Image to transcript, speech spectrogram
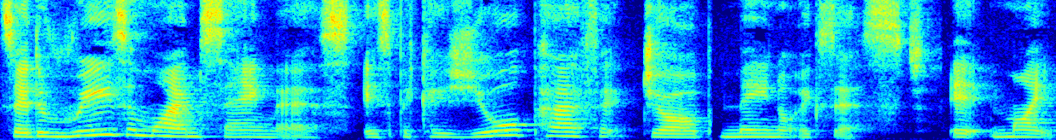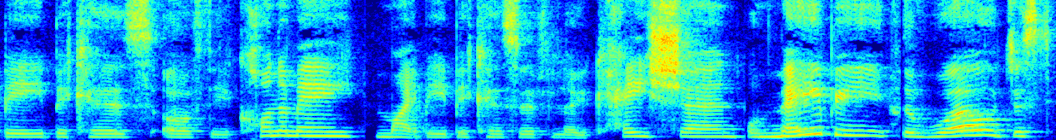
So, the reason why I'm saying this is because your perfect job may not exist. It might be because of the economy, might be because of location, or maybe the world just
